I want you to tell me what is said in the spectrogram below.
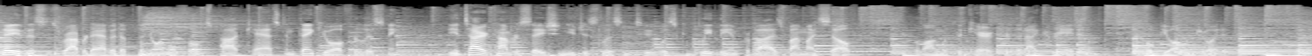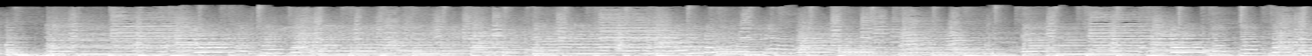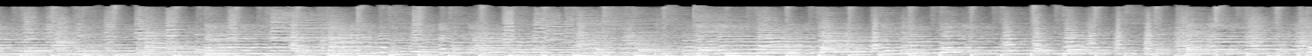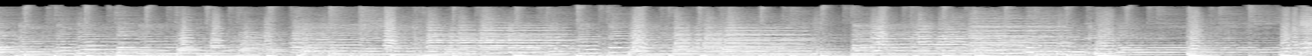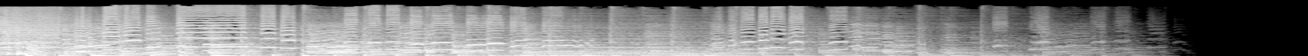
Hey, this is Robert Abbott of the Normal Folks Podcast, and thank you all for listening. The entire conversation you just listened to was completely improvised by myself, along with the character that I created. I hope you all enjoyed it.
